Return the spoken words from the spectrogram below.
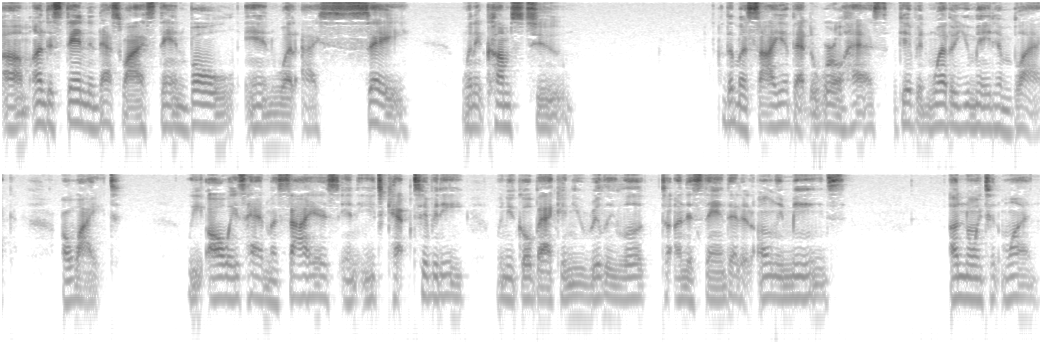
um, understanding. That's why I stand bold in what I say when it comes to the Messiah that the world has given, whether you made him black or white. We always had messiahs in each captivity. When you go back and you really look to understand that it only means anointed one.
